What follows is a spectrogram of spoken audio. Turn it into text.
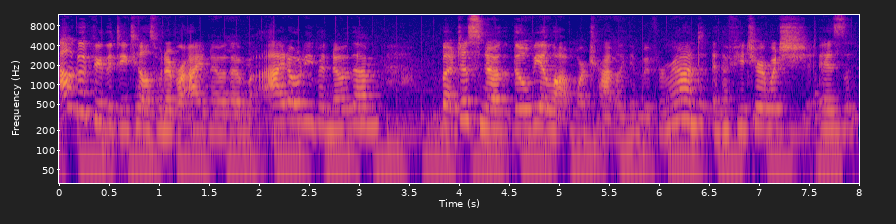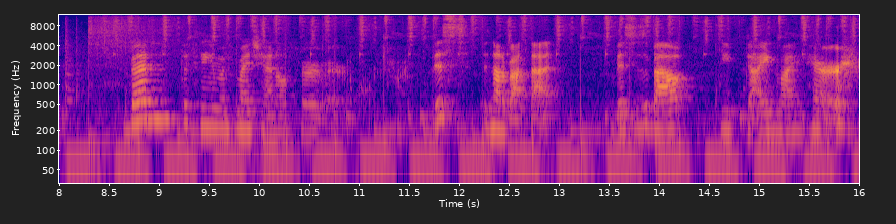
I'll go through the details whenever I know them. I don't even know them, but just know that there'll be a lot more traveling and moving around in the future, which is been the theme of my channel for a very long time. This is not about that. This is about me dyeing my hair.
